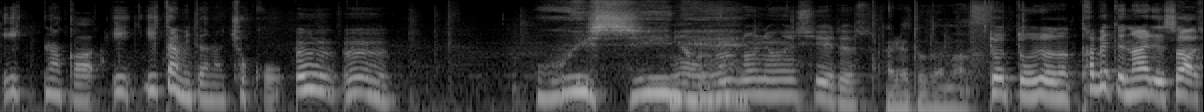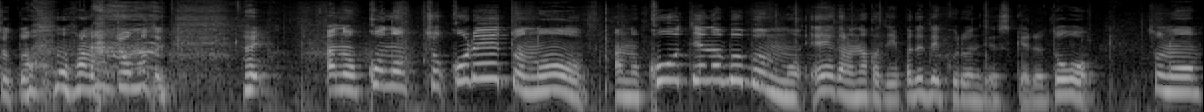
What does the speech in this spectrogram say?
いなんかい板みたいなチョコ。うんうん美味しいいや本当に美味しいです。ありがとうございます。ちょっと食べてないでさちょっとお話を持って。はい。あのこのチョコレートのあの工程の部分も映画の中でいっぱい出てくるんですけれどその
